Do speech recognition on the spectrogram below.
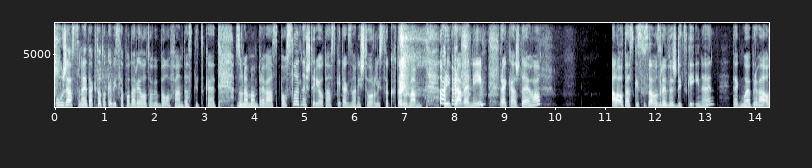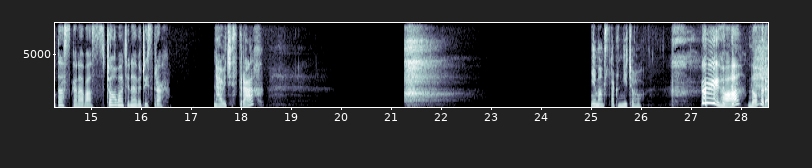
úžasné. Tak toto, keby sa podarilo, to by bolo fantastické. Zuna, mám pre vás posledné štyri otázky, takzvaný štvorlistok, ktorý mám pripravený pre každého. Ale otázky sú samozrejme vždycky iné. Tak moja prvá otázka na vás. Z čoho máte najväčší strach? Najväčší strach? Nemám strach z ničoho. Fíha, dobre.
